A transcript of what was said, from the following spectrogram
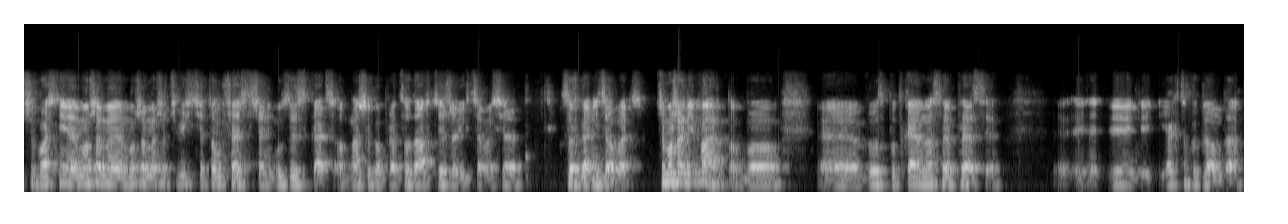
Czy właśnie możemy, możemy rzeczywiście tą przestrzeń uzyskać od naszego pracodawcy, jeżeli chcemy się zorganizować? Czy może nie warto, bo, e, bo spotkają nas represje? E, e, e, Jak to wygląda?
